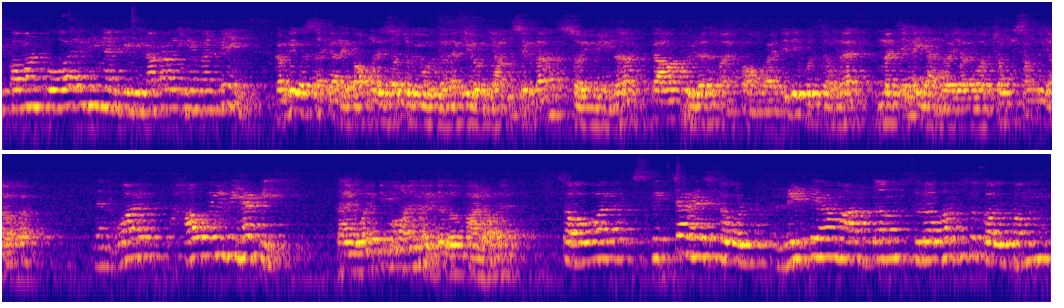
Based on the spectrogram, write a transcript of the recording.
is common to all living entities, not only human beings. 咁呢個世界嚟講，我哋所做嘅活動咧叫做飲食啦、睡眠啦、交配啦同埋防衞，呢啲活動咧唔係只係人類有喎，眾生都有㗎。 then what, how will we be happy? Tại vậy mọi người tự độ phá đó đấy. So our scripture has told Nitya Martam Sulabham Sukalpam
